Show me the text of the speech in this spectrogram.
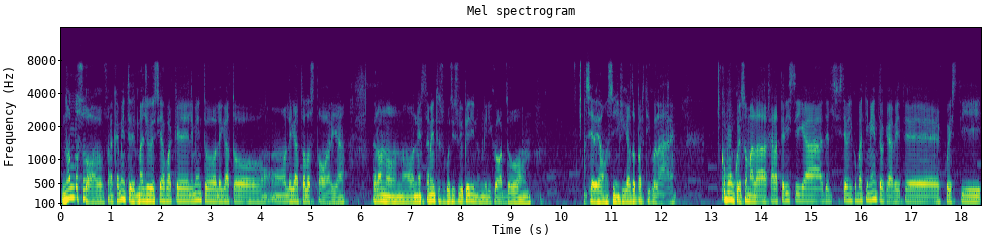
Non lo so, francamente immagino che sia qualche elemento legato, legato alla storia, però non, onestamente su così sui piedi non mi ricordo se aveva un significato particolare. Comunque, insomma, la caratteristica del sistema di combattimento è che avete questi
